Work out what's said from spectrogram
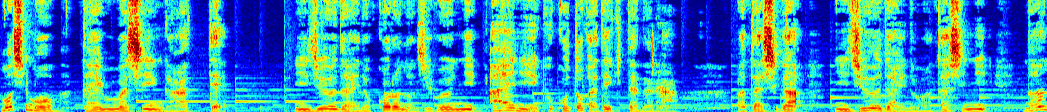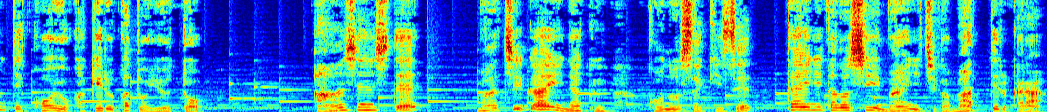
もしもタイムマシーンがあって、20代の頃の自分に会いに行くことができたなら、私が20代の私になんて声をかけるかというと、安心して、間違いなくこの先絶対対に楽しい毎日が待ってるから、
